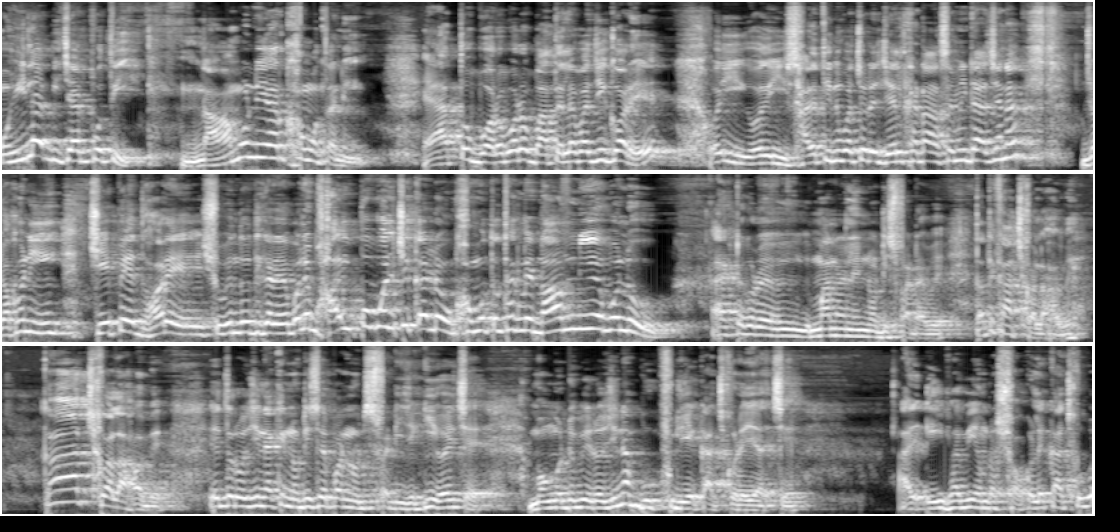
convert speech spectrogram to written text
মহিলা বিচারপতি, নামও নেওয়ার ক্ষমতা নেই। এত বড় বড় বাতেলাবাজি করে, ওই ওই সাড়ে তিন বছরের জেল খাটা আসামিটা আছে না? যখনই চেপে ধরে শুভেন্দু অধিকারী বলে, ভাইপো বলছে কেন? ক্ষমতা থাকলে নাম নিয়ে বলুক একটা করে মানহানির নোটিশ পাঠাবে, তাতে কাঁচকলা হবে কাঁচকলা হবে। এ তো রোজিনাকে নোটিশের পর নোটিশ পাঠিয়েছে, কি হয়েছে? মঙ্গলটবি রোজিনা বুক ফুলিয়ে কাজ করে যাচ্ছে। আর এইভাবেই আমরা সকলে কাজ করব,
